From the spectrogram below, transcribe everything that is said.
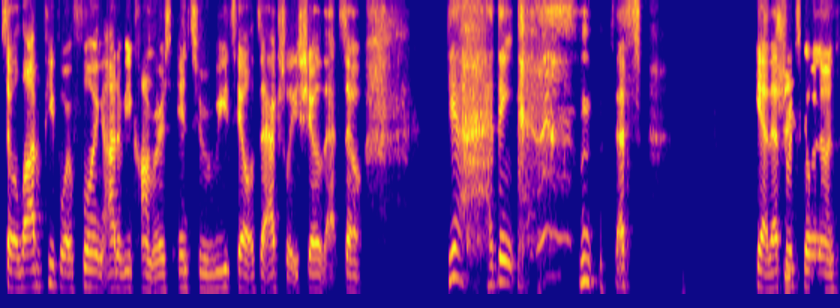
So a lot of people are flowing out of e-commerce into retail to actually show that. So yeah i think that's yeah that's she, what's going on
